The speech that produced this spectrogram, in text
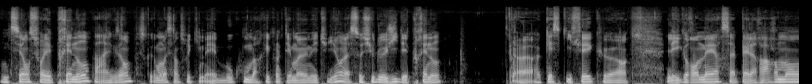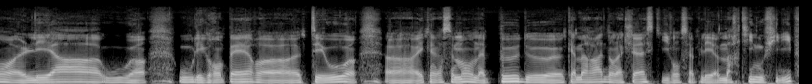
une séance sur les prénoms par exemple, parce que moi c'est un truc qui m'avait beaucoup marqué quand j'étais moi-même étudiant, la sociologie des prénoms. Euh, qu'est-ce qui fait que euh, les grands-mères s'appellent rarement euh, Léa ou, ou les grands-pères Théo et qu'inversement on a peu de camarades dans la classe qui vont s'appeler Martine ou Philippe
